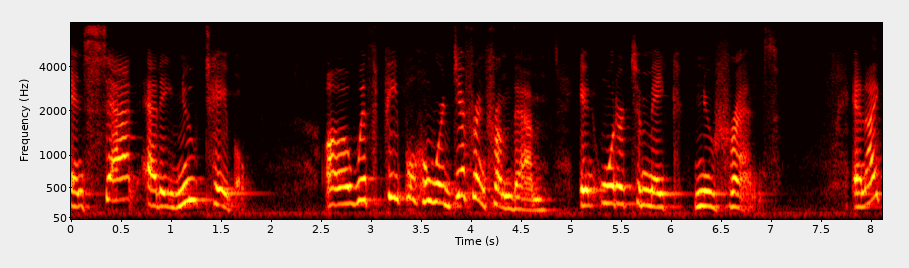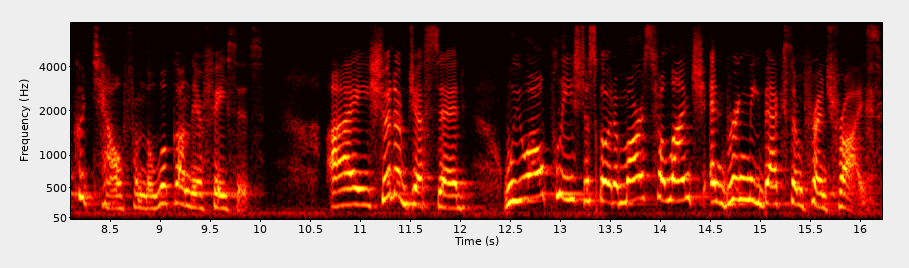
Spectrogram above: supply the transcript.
and sat at a new table uh, with people who were different from them in order to make new friends. And I could tell from the look on their faces. I should have just said, Will you all please just go to Mars for lunch and bring me back some french fries?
